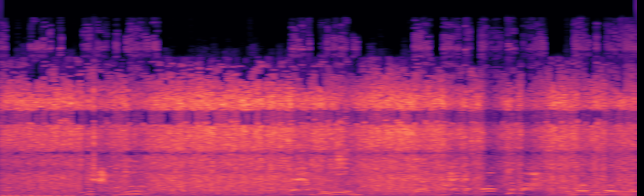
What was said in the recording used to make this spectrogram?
ด น้ำดู น้ำขึ้นเดี๋ยวหาจะพกหรือเปล่ามไม่ต้องใช้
